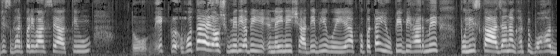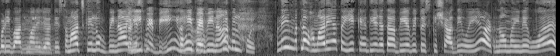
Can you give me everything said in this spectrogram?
जिस घर परिवार से आती हूँ तो एक होता है और मेरी अभी नई नई शादी भी हुई है। आपको पता है यूपी बिहार में पुलिस का आ जाना घर पे बहुत बड़ी बात मानी हम्म। जाती है। समाज के लोग बिना कहीं पे भी कहीं पे भी ना बिल्कुल। नहीं मतलब हमारे यहाँ तो ये कह दिया जाता है अभी अभी तो इसकी शादी हुई है आठ नौ महीने हुआ है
